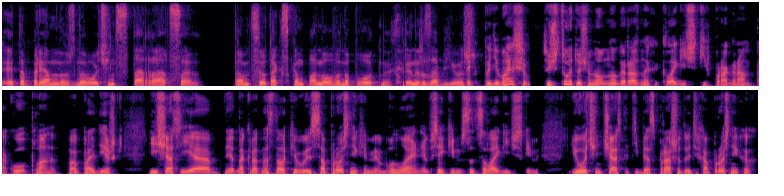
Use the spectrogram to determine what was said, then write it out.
Это прям нужно очень стараться. Там все так скомпоновано плотно, хрен разобьешь. Так понимаешь, существует очень много, разных экологических программ такого плана по поддержке. И сейчас я неоднократно сталкиваюсь с опросниками в онлайне, всякими социологическими. И очень часто тебя спрашивают в этих опросниках,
